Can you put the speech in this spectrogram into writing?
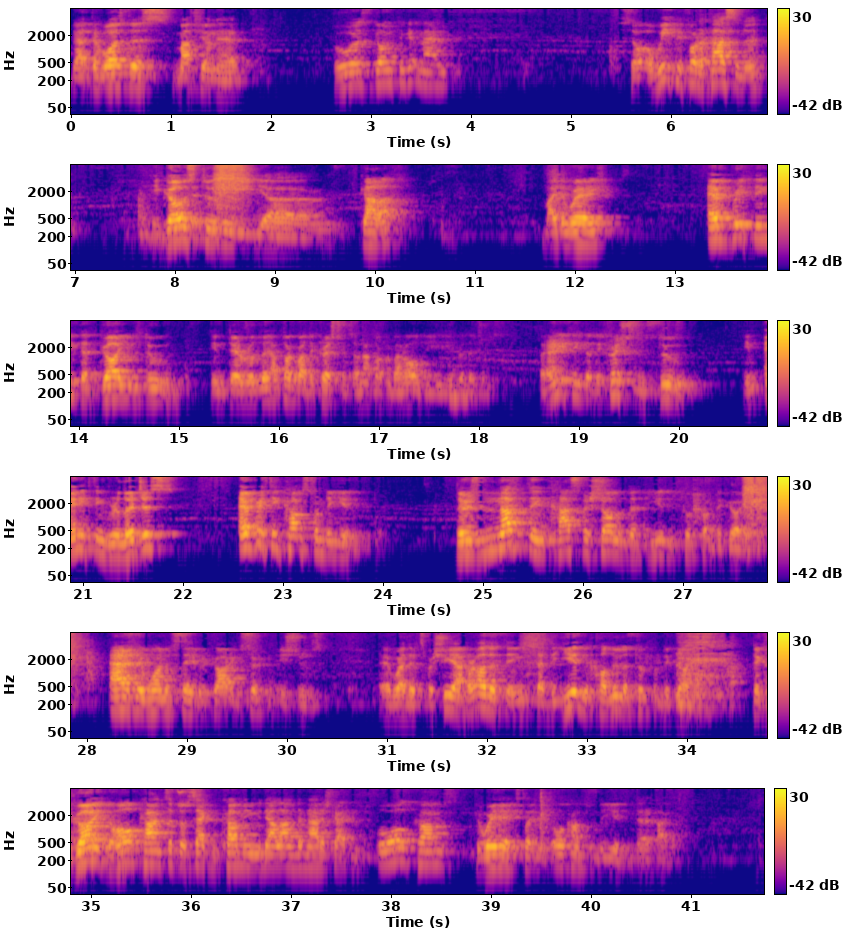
that there was this mafionaire who was going to get married. So a week before the chasana, he goes to the uh, gala. By the way, everything that Goyim do in their religion, I'm talking about the Christians, I'm not talking about all the religions, but anything that the Christians do in anything religious, everything comes from the Yidden. There's nothing chas v'shalom that the Yidden took from the Goyim, as they want to say regarding certain issues, uh, whether it's Mashiach or other things, that the Yidden Chalila took from the Goyim. The Goy, the whole concept of second coming, all comes, the way they explain it, all comes from the Yidden.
